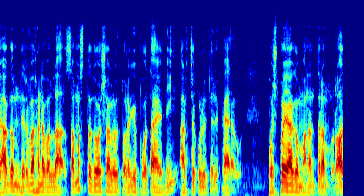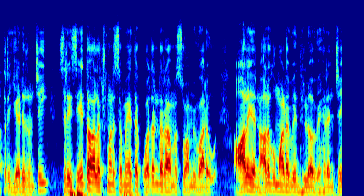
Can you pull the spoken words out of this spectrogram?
యాగం నిర్వహణ వల్ల సమస్త దోషాలు తొలగిపోతాయని అర్చకులు తెలిపారు. పుష్పయాగం అనంతరం రాత్రి ఏడు నుంచి శ్రీ సీతాలక్ష్మణ సమేత కోదండరామస్వామి వారు ఆలయ నాలుగు మాడ వీధిలో విహరించి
